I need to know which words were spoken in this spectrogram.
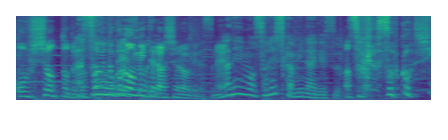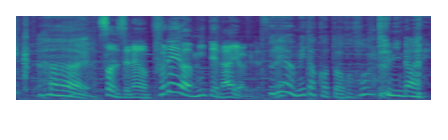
オフショットとかあそういうところを見てらっしゃるわけですね。あれもうそれしか見ないです。あそこそこしか。はい。そうですね。なんかプレーは見てないわけですね。プレーは見たこと本当にない。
